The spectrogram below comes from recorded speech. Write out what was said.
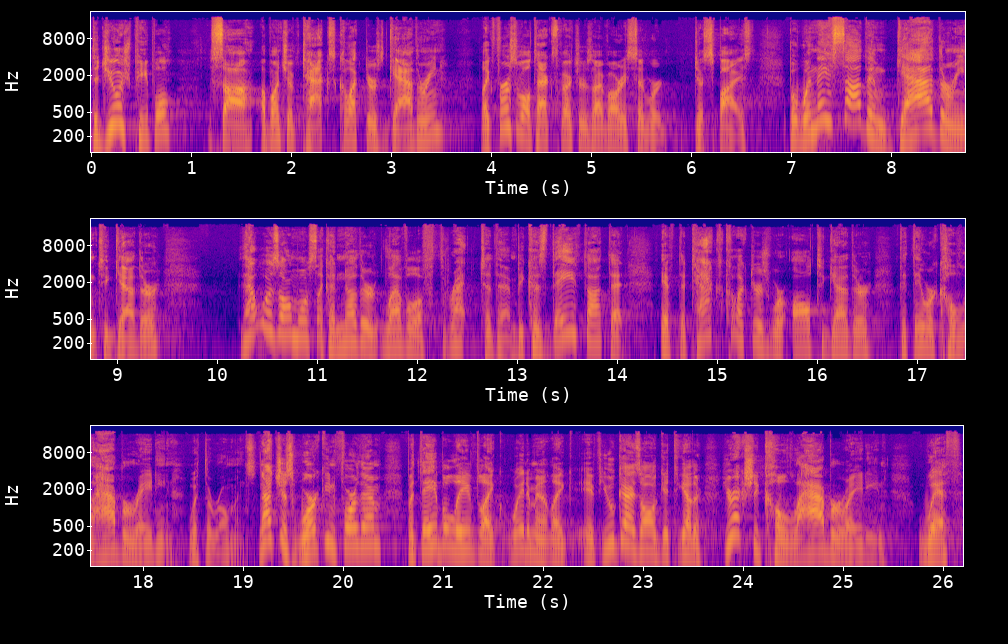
the Jewish people saw a bunch of tax collectors gathering, like, first of all, tax collectors, I've already said, were despised. But when they saw them gathering together, that was almost like another level of threat to them because they thought that if the tax collectors were all together that they were collaborating with the romans not just working for them but they believed like wait a minute like if you guys all get together you're actually collaborating with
